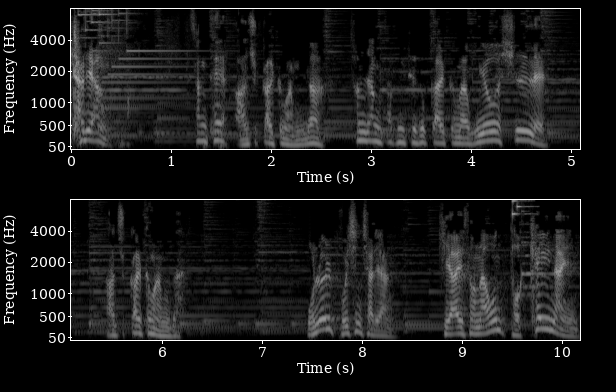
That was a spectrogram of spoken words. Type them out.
차량 상태 아주 깔끔합니다. 천장 상태도 깔끔하고요. 실내 아주 깔끔합니다. 오늘 보신 차량 기아에서 나온 더 K9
